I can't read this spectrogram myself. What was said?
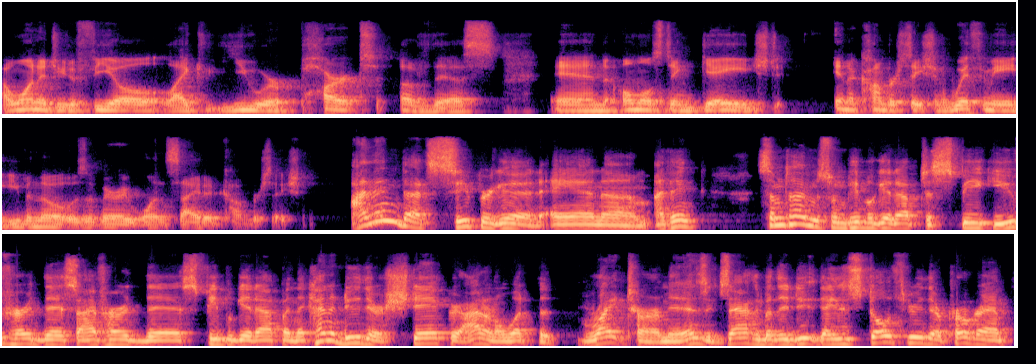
I wanted you to feel like you were part of this and almost engaged in a conversation with me even though it was a very one-sided conversation. I think that's super good. And um, i think sometimes when people get up to speak, you've heard this, I've heard this. People get up and they kind of do their shtick, or I don't know what the right term is exactly, but they do. They just go through their program,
